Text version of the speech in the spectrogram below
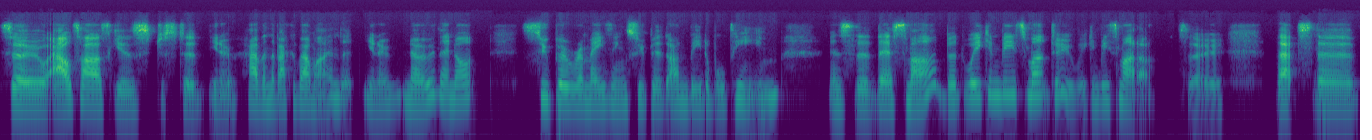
So our task is just to, you know, have in the back of our mind that, you know, no, they're not super amazing, super unbeatable team. Is that they're smart, but we can be smart too. We can be smarter. So that's mm. the,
